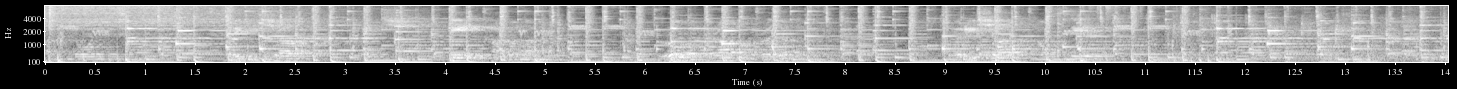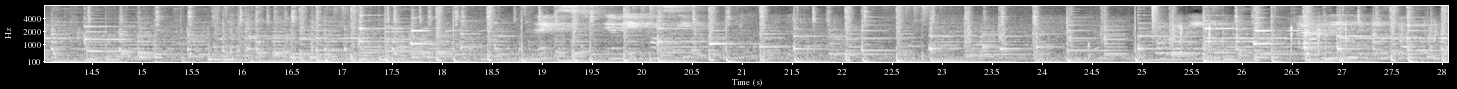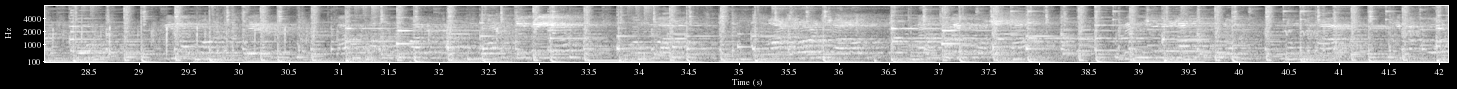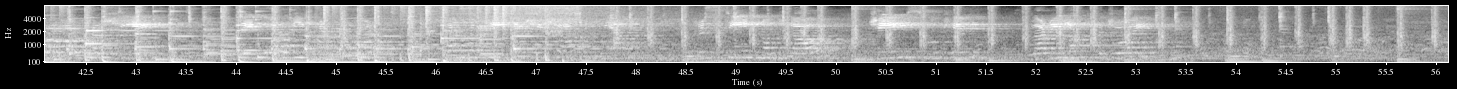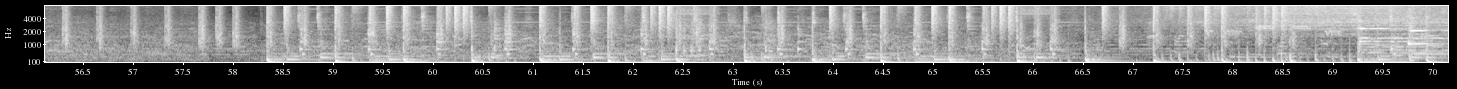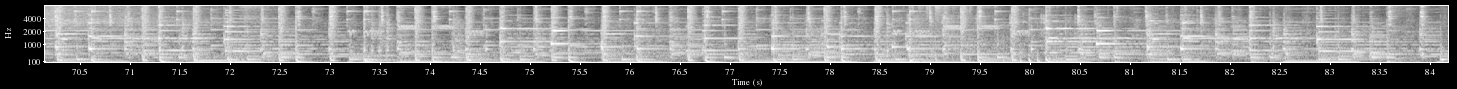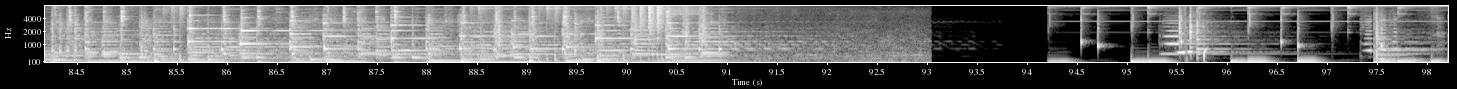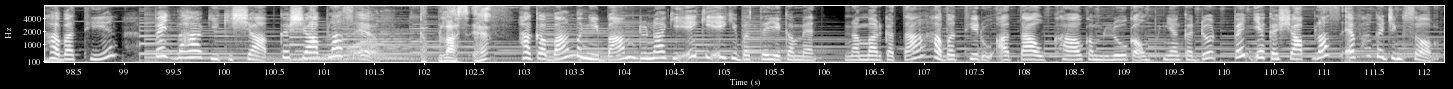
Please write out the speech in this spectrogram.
Habatin, pej bahagi kishap, kashap plus F. Ka plus F? Hakabam bangi bam dunaki eki eki bataye kamet. Namar kata habathiru atau kau kamlu ka umpnyang kadut pej ya kashap plus F haka jingsom.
